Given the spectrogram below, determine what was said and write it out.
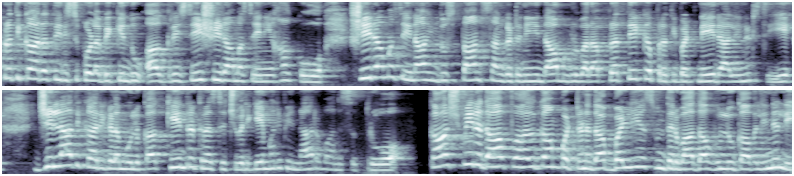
ಪ್ರತಿಕಾರ ತೀರಿಸಿಕೊಳ್ಳಬೇಕೆಂದು ಆಗ್ರಹಿಸಿ ಶ್ರೀರಾಮ ಸೇನೆ ಹಾಗೂ ಶ್ರೀರಾಮ ಸೇನಾ ಹಿಂದೂಸ್ತಾನ್ ಸಂಘಟನೆಯಿಂದ ಮಂಗಳವಾರ ಪ್ರತ್ಯೇಕ ಪ್ರತಿಭಟನೆ ರ್ಯಾಲಿ ನಡೆಸಿ ಜಿಲ್ಲಾಧಿಕಾರಿಗಳ ಮೂಲಕ ಕೇಂದ್ರ ಗೃಹ ಸಚಿವರಿಗೆ ಮನವಿಯನ್ನ ರವಾನಿಸಿದ್ರು. ಕಾಶ್ಮೀರದ ಫಹಲ್ಗಾಮ್ ಪಟ್ಟಣದ ಬಳ್ಳಿಯ ಸುಂದರವಾದ ಹುಲ್ಲುಗಾವಲಿನಲ್ಲಿ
